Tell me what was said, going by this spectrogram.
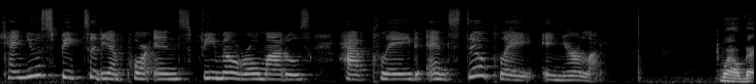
Can you speak to the importance female role models have played and still play in your life? Well, uh,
